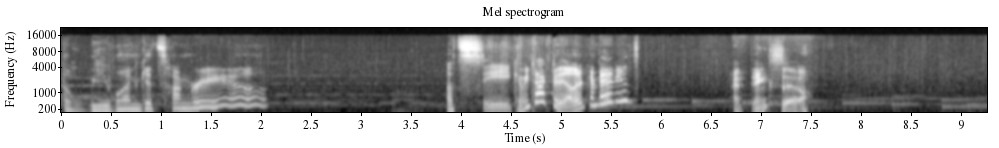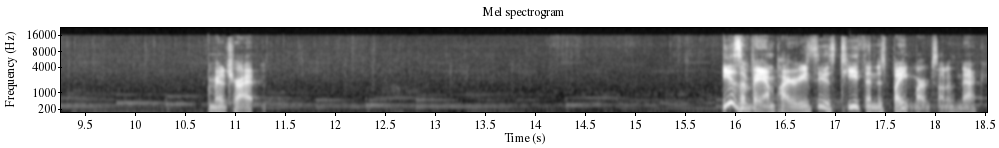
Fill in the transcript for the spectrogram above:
The wee one gets hungry. Let's see. Can we talk to the other companions? I think so. I'm gonna try it. He is a vampire. You see his teeth and his bite marks on his neck.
